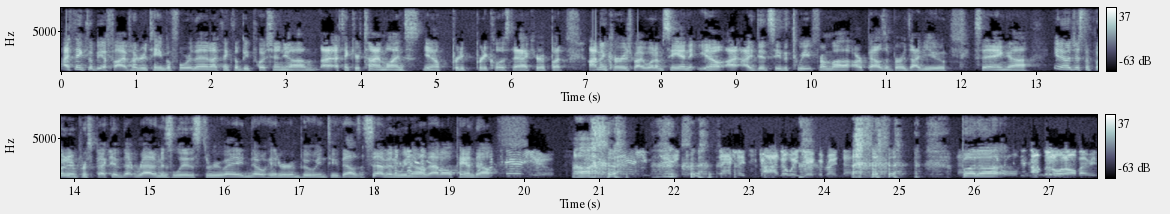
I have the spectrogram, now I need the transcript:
I think there'll be a 500 team before then. I think they'll be pushing. Yeah. Um, I, I, think your timeline's you know pretty pretty close to accurate. But I'm encouraged by what I'm seeing. You know, I, I did see the tweet from uh, our pals at Bird's Eye View saying. Uh, you know, just to put it in perspective, that Radhames Liz threw a no hitter in Bowie in 2007. We know how that all panned out. How dare you? Uh, how dare you, Jake? Actually, Scott. No way Jake would write that. But uh, not little at all by me.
